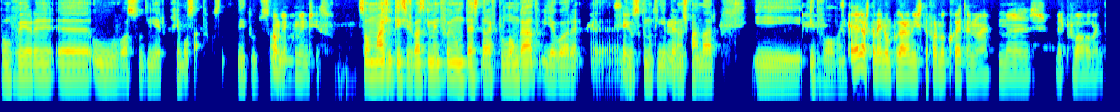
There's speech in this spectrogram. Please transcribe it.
vão ver o vosso dinheiro reembolsado. porque Nem tudo são, menos, ao menos isso. são más notícias. Basicamente foi um test drive prolongado e agora viu-se que não tinha pernas para andar e, e devolvem. Se calhar eles também não pegaram nisto da forma correta, não é? Mas, mas provavelmente.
